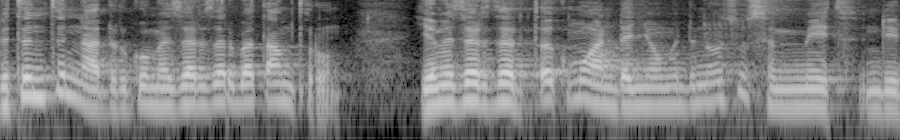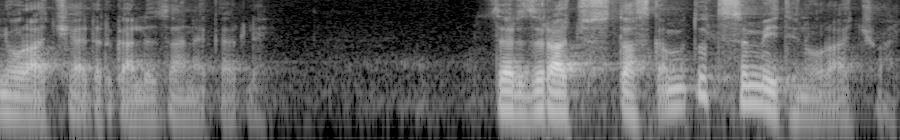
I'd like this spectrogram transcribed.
ብትንትን አድርጎ መዘርዘር በጣም ጥሩ ነው። የመዘርዘር ጥቅሙ አንደኛው ምንድነው? እሱ ስሜት እንዲኖራቸው ያደርጋል። እዛ ነገር ላይ ዘርዝራችሁ ስታስቀምጡት ስሜት ይኖራቸዋል።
